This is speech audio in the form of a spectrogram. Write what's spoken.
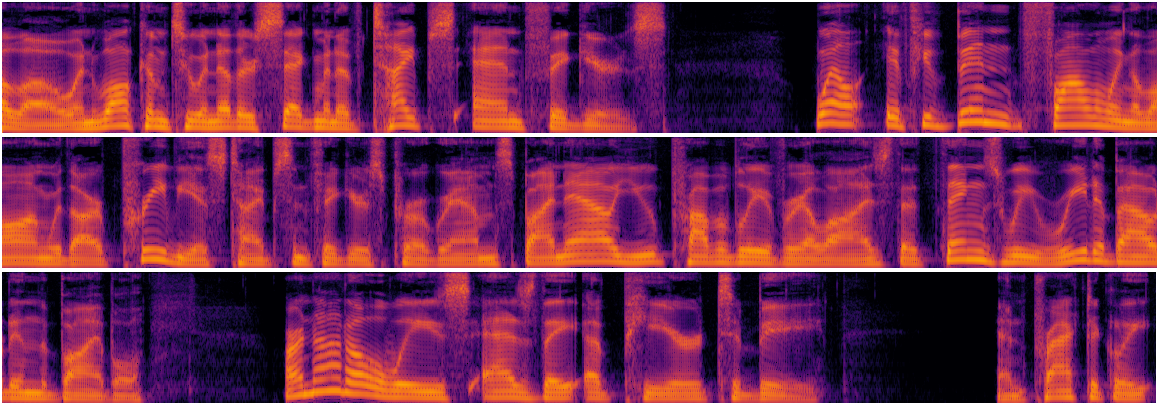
Hello, and welcome to another segment of Types and Figures. Well, if you've been following along with our previous Types and Figures programs, by now you probably have realized that things we read about in the Bible are not always as they appear to be. And practically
